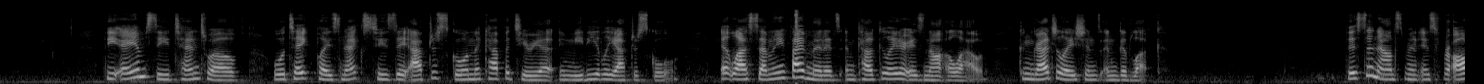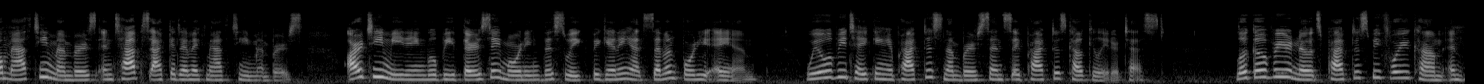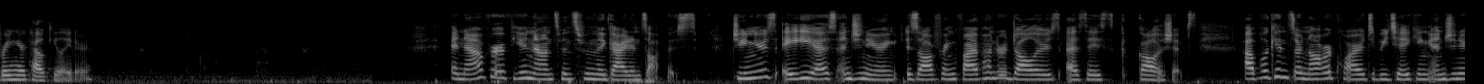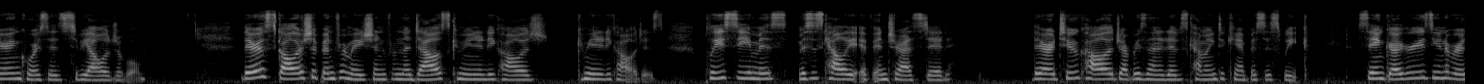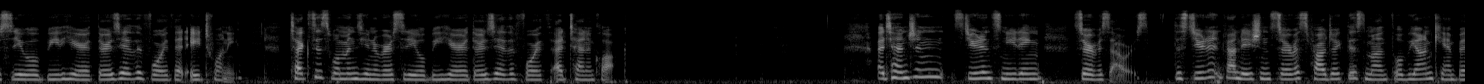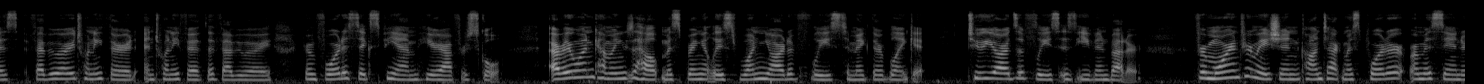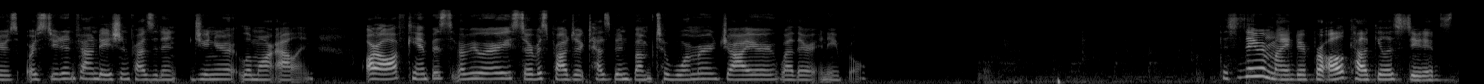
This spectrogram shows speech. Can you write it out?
The AMC 1012 will take place next Tuesday after school in the cafeteria immediately after school. It lasts 75 minutes and calculator is not allowed. Congratulations and good luck. This announcement is for all math team members and TAPPS academic math team members. Our team meeting will be Thursday morning this week beginning at 7:40 a.m. We will be taking a practice number since a practice calculator test. Look over your notes, practice before you come, and bring your calculator. And now for a few announcements from the guidance office. Juniors AES Engineering is offering $500 essay scholarships. Applicants are not required to be taking engineering courses to be eligible. There is scholarship information from the Dallas Community College community colleges. Please see Ms. Mrs. Kelly if interested. There are two college representatives coming to campus this week. St. Gregory's University will be here Thursday the 4th at 8:20. Texas Women's University will be here Thursday the 4th at 10 o'clock. Attention students needing service hours. The Student Foundation Service Project this month will be on campus February 23rd and 25th of February from 4 to 6 p.m. here after school. Everyone coming to help must bring at least one yard of fleece to make their blanket. Two yards of fleece is even better. For more information, contact Miss Porter or Miss Sanders or Student Foundation President Junior Lamar Allen. Our off campus February service project has been bumped to warmer, drier weather in April. This is a reminder for all calculus students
